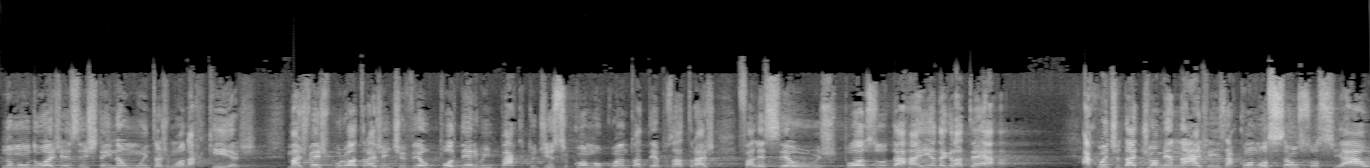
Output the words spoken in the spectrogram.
No mundo hoje existem não muitas monarquias, mas vez por outra a gente vê o poder e o impacto disso, como quanto há tempos atrás faleceu o esposo da rainha da Inglaterra. A quantidade de homenagens, a comoção social,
